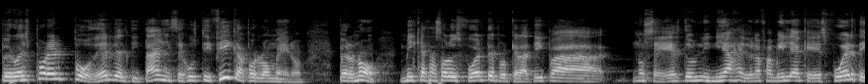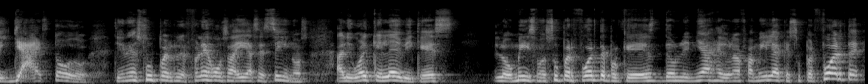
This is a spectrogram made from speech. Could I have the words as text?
pero es por el poder del titán y se justifica por lo menos. Pero no, Mikasa solo es fuerte porque la tipa no sé, es de un lineaje, de una familia que es fuerte y ya es todo. Tiene súper reflejos ahí asesinos. Al igual que Levi, que es lo mismo, es súper fuerte porque es de un lineaje, de una familia que es súper fuerte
